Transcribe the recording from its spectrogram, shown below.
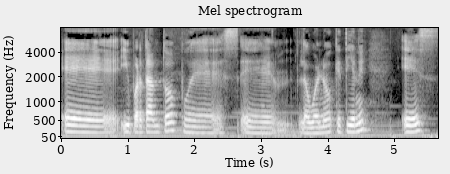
Eh, y por tanto, pues lo bueno que tiene es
